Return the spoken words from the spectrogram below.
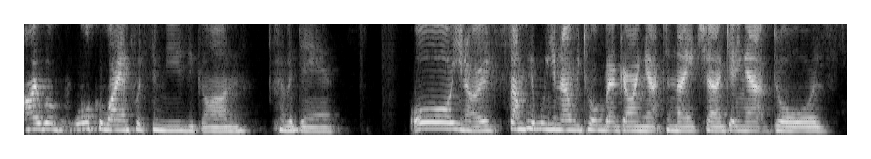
I will walk away and put some music on, have a dance. Or, you know, some people, you know, we talk about going out to nature, getting outdoors,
